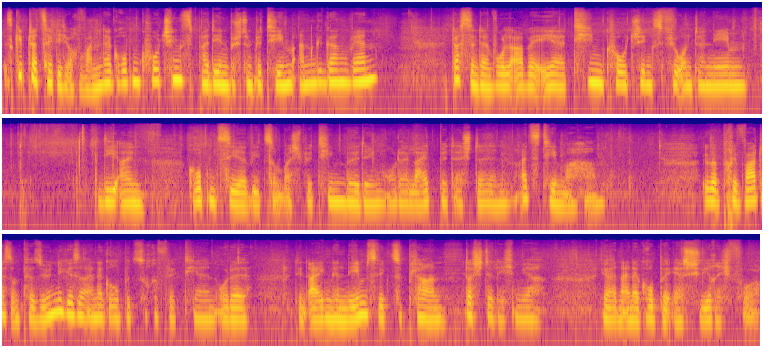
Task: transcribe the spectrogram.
Es gibt tatsächlich auch Wandergruppen-Coachings, bei denen bestimmte Themen angegangen werden. Das sind dann wohl aber eher Team-Coachings für Unternehmen, die ein Gruppenziel wie zum Beispiel Teambuilding oder Leitbild erstellen als Thema haben. Über Privates und Persönliches in einer Gruppe zu reflektieren oder den eigenen Lebensweg zu planen, das stelle ich mir ja in einer Gruppe eher schwierig vor.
